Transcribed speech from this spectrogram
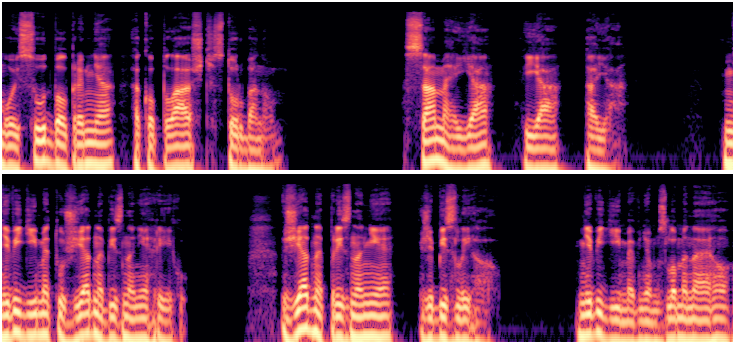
Môj súd bol pre mňa ako plášť s turbanom. Samé ja, ja a ja nevidíme tu žiadne vyznanie hriechu. Žiadne priznanie, že by zlyhal. Nevidíme v ňom zlomeného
